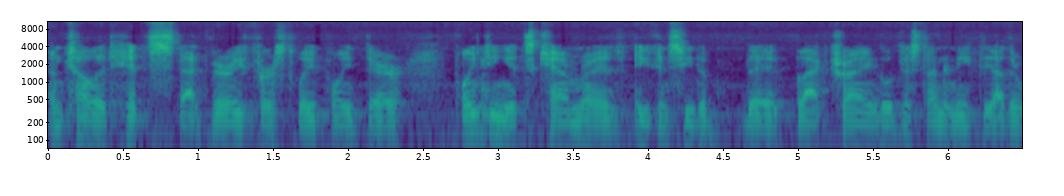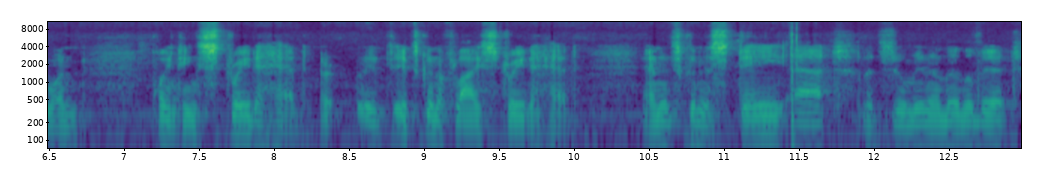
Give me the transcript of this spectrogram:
until it hits that very first waypoint there, pointing its camera, as you can see the, the black triangle just underneath the other one, pointing straight ahead. It, it's going to fly straight ahead. And it's going to stay at, let's zoom in a little bit,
